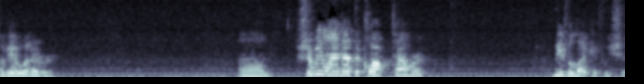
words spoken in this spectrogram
Okay, whatever. Um, should we land at the clock tower? Leave a like if we should.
